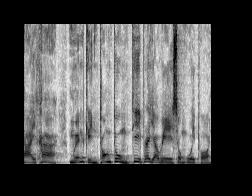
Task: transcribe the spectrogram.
ชายข้าเหมือนกลิ่นท้องทุ่งที่พระยาเวทรงอวยพร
